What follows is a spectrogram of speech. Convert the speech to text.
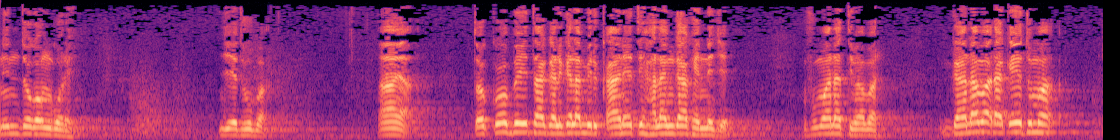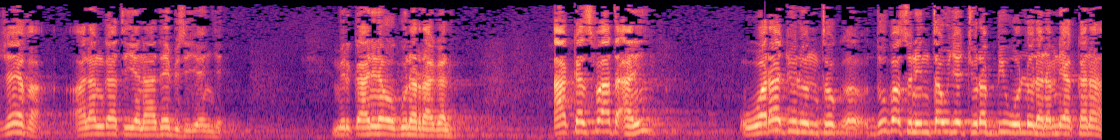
nin dogongore jee duuba aya tokko beeytaa galgala mirqaaneetti halangaa kenne jedhe ufumaan atti ma bara ganama dhaqeetuma sheeka halangaa tiyya naa deebisi jeen jedhe mirqaanina ogunarraa galu akkas fa'a ta'anii warajulun duuba sun hin ta'u jechuu rabbii wallola namni akkanaa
